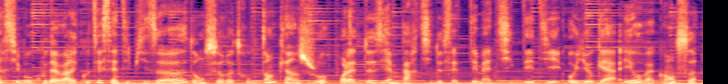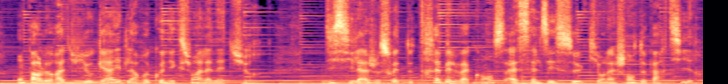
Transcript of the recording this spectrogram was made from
Merci beaucoup d'avoir écouté cet épisode. On se retrouve dans 15 jours pour la deuxième partie de cette thématique dédiée au yoga et aux vacances. On parlera du yoga et de la reconnexion à la nature. D'ici là, je souhaite de très belles vacances à celles et ceux qui ont la chance de partir.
